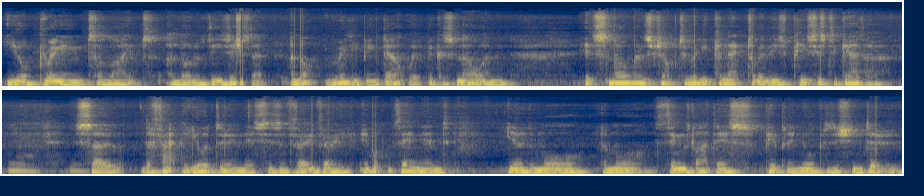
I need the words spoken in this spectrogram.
you're bringing to light a lot of these issues that are not really being dealt with because no one it's no one's job to really connect all of these pieces together. Yeah. So the fact that you're doing this is a very, very important thing, and you know, the more the more things like this people in your position do,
